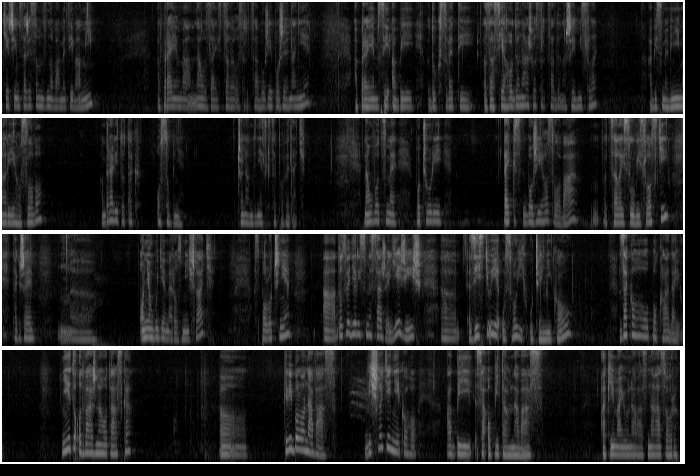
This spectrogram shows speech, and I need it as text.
teším sa, že som znova medzi vami a prajem vám naozaj z celého srdca Božie požehnanie a prajem si, aby Duch Svetý zasiahol do nášho srdca, do našej mysle, aby sme vnímali Jeho slovo a brali to tak osobne, čo nám dnes chce povedať. Na úvod sme počuli text Božieho slova v celej súvislosti, takže mm, O ňom budeme rozmýšľať spoločne. A dozvedeli sme sa, že Ježiš e, zistuje u svojich učeníkov, za koho ho pokladajú. Nie je to odvážna otázka? E, keby bolo na vás, vyšlete niekoho, aby sa opýtal na vás, aký majú na vás názor,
